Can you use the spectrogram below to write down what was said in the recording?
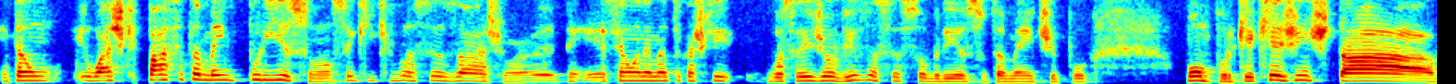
então, eu acho que passa também por isso. Não sei o que, que vocês acham. É, esse é um elemento que eu acho que gostaria de ouvir vocês sobre isso também. Tipo, bom, por que, que a gente está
